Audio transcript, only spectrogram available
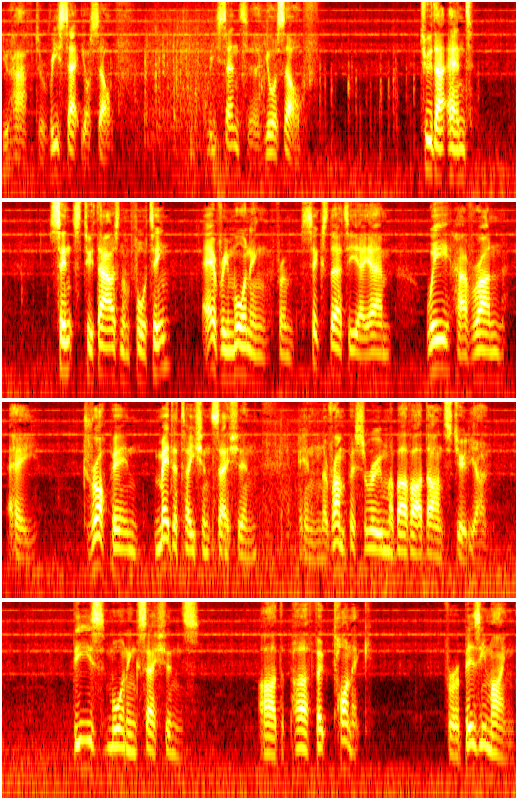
You have to reset yourself, recenter yourself. To that end, since 2014, every morning from 6:30 a.m., we have run a drop-in meditation session in the rumpus room above our dance studio. These morning sessions are the perfect tonic for a busy mind.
